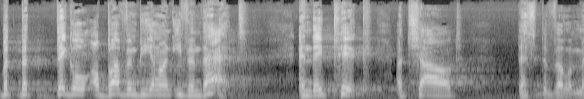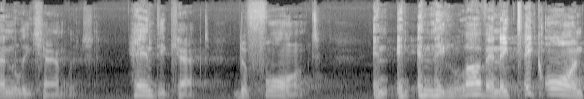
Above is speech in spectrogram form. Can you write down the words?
But, but they go above and beyond even that. And they pick a child that's developmentally challenged, handicapped, deformed. And, and, and they love and they take on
